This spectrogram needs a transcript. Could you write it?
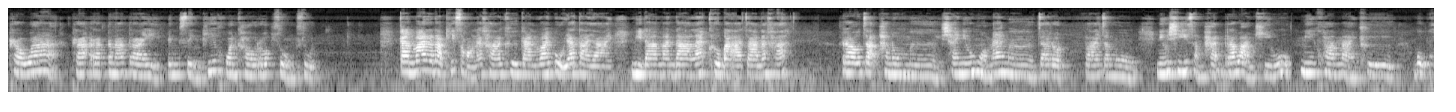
เพราะว่าพระรัตนตรัยเป็นสิ่งที่ควรเคารพสูงสุด การไหว้ระดับที่สองนะคะ คือการไหว้ปู่ย่าตายาย บิดามารดาและครูบาอาจารย์นะคะ เราจะพนมมือใช้นิ้วหัวแม่มือจรดปลายจมูก นิ้วชี้สัมผัสระหว่างคิ้ว มีความหมายคือ บุคค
